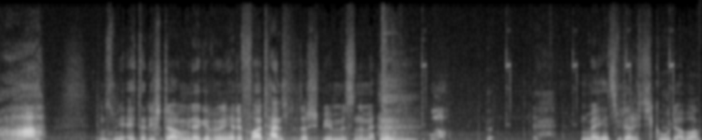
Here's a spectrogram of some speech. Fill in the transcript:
Ah! Muss mich echt an die Steuerung wieder gewöhnen. Ich hätte vorher Timesplitter spielen müssen. Dann wäre wär ich jetzt wieder richtig gut, aber...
